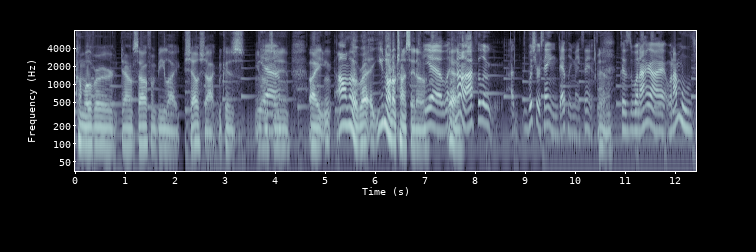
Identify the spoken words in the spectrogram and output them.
come over down south and be like shell shocked because you know Yeah. what I'm saying. Like I don't know, right? You know what I'm trying to say though. yeah, like Yeah. no, I feel like I, what you're saying definitely makes sense. Yeah. Because when I got when I moved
